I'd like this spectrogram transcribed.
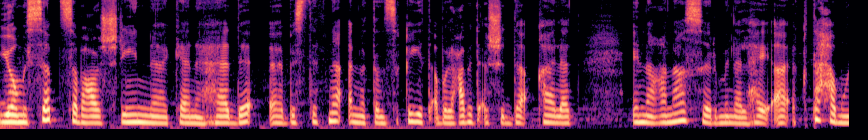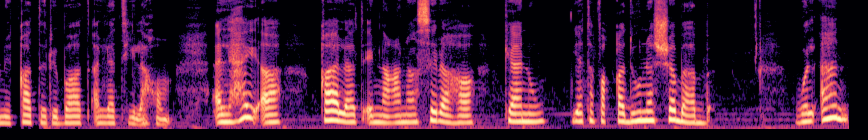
يوم السبت 27 كان هادئ باستثناء أن تنسيقية أبو العبد الشداء قالت إن عناصر من الهيئة اقتحموا نقاط الرباط التي لهم. الهيئة قالت إن عناصرها كانوا يتفقدون الشباب. والآن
